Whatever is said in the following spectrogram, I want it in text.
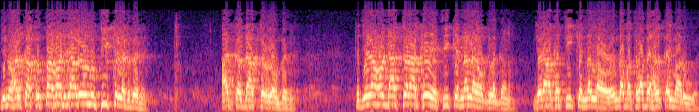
جنہوں ہلکا کتا وڈ جائے انہوں ٹیکے لگتے ہیں اج کل ڈاکٹر لاؤ تو جہاں ہوں ڈاکٹر آ کے ٹیکے نہ لگن۔ جہاں آ کے ٹیکے نہ لاؤ یہ مطلب ہے ہلکا ہی مارو ہے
